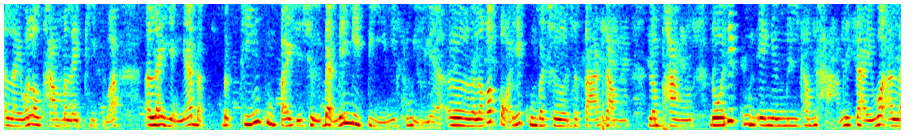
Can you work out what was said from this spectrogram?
อะไรว่าเราทำอะไรผิดวะอะไรอย่างเงี้ยแบบแบบทิ้งคุณไปเฉยๆแบบไม่มีปีมีขุยเลยเออแล้วก็ปล่อยให้คุณเผชิญชะตากรรมลำพัง โดยที่คุณเองยังมีคำถามในใจว่าอะไร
